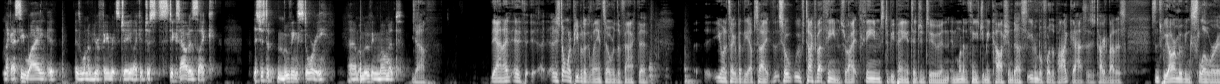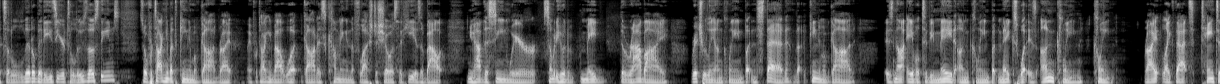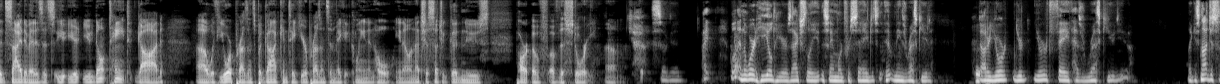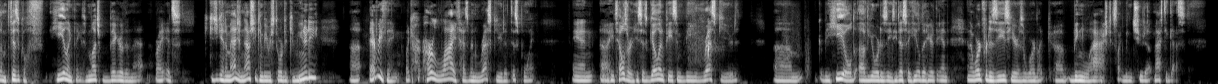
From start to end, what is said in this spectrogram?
like I see why it is one of your favorites, Jay. Like it just sticks out as like it's just a moving story um, a moving moment. Yeah. Yeah, and I, I just don't want people to glance over the fact that you want to talk about the upside. So we've talked about themes, right? Themes to be paying attention to, and and one of the things Jimmy cautioned us even before the podcast is talking about is since we are moving slower, it's a little bit easier to lose those themes. So if we're talking about the kingdom of God, right? If we're talking about what God is coming in the flesh to show us that He is about, and you have this scene where somebody who had made the rabbi ritually unclean, but instead the kingdom of God is not able to be made unclean, but makes what is unclean clean. Right? Like that tainted side of it is it's you you, you don't taint God uh, with your presence, but God can take your presence and make it clean and whole, you know, and that's just such a good news part of, of this story. Um, God, it's so good. I, well, and the word healed here is actually the same word for saved. It's, it means rescued. Hmm. Daughter, your, your, your faith has rescued you. Like it's not just some physical f- healing thing. It's much bigger than that, right? It's, you can imagine now she can be restored to community uh, everything. Like her, her, life has been rescued at this point. And uh, he tells her, he says, "Go in peace and be rescued, um, be healed of your disease." He does say healed here at the end, and the word for disease here is a word like uh, being lashed. It's like being chewed up, mastigas.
